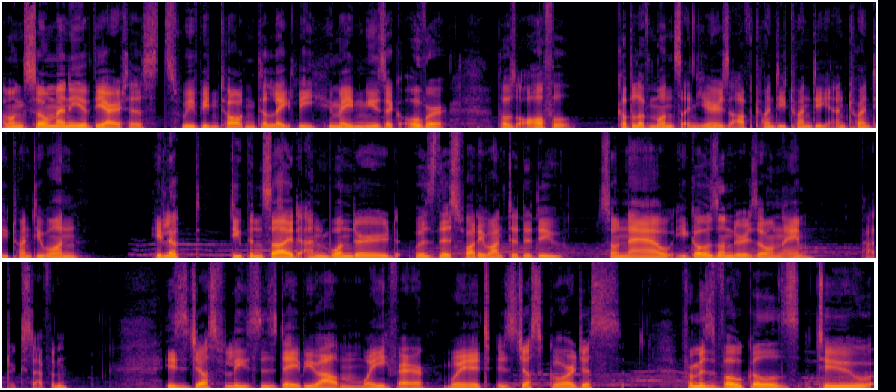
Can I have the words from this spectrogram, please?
among so many of the artists we've been talking to lately who made music over those awful couple of months and years of 2020 and 2021, he looked deep inside and wondered was this what he wanted to do? So now he goes under his own name, Patrick Stefan. He's just released his debut album, Wayfare, which is just gorgeous. From his vocals to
